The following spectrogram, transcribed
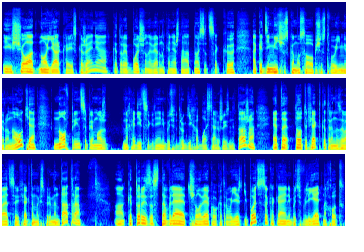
И еще одно яркое искажение, которое больше, наверное, конечно, относится к академическому сообществу и миру науки, но, в принципе, может находиться где-нибудь в других областях жизни тоже. Это тот эффект, который называется эффектом экспериментатора. А, который заставляет человека, у которого есть гипотеза какая-нибудь, влиять на ход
